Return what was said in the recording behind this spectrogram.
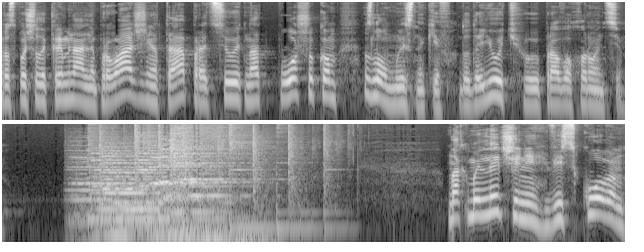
розпочали кримінальне провадження та працюють над пошуком зловмисників, додають правоохоронці. На Хмельниччині військовим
